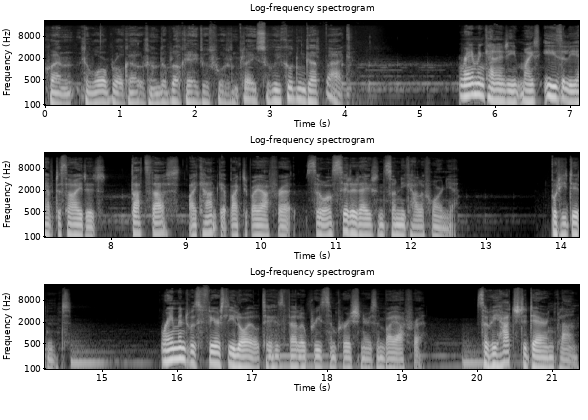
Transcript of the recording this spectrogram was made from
when the war broke out and the blockade was put in place, so he couldn't get back. Raymond Kennedy might easily have decided that's that, I can't get back to Biafra, so I'll sit it out in sunny California. But he didn't. Raymond was fiercely loyal to his fellow priests and parishioners in Biafra, so he hatched a daring plan.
